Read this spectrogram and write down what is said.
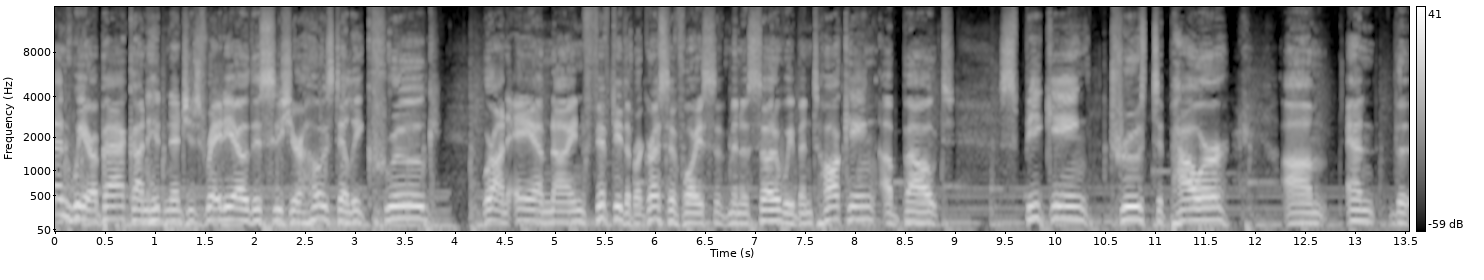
And we are back on Hidden Edges Radio. This is your host, Ellie Krug. We're on AM 950, the progressive voice of Minnesota. We've been talking about speaking truth to power um, and the,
